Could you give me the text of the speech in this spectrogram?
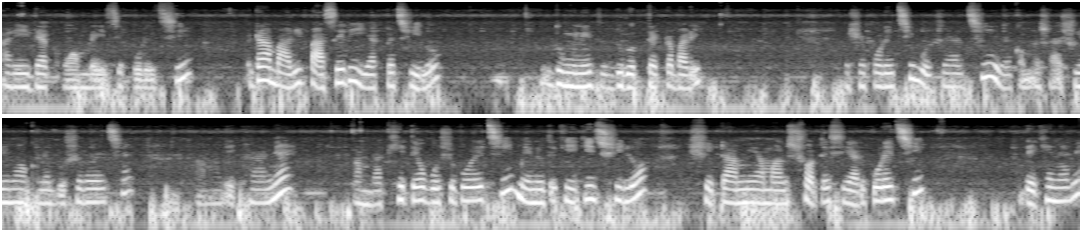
আর এই দেখো আমরা এসে পড়েছি। এটা বাড়ির পাশেরই একটা ছিল। দু মিনিট দূরত্বে একটা বাড়ি। এসে পড়েছি, বসে আছি। এরকম আমরা শাশুড়ি মা ওখানে বসে রয়েছে। আর এখানে আমরা খেতেও বসে পড়েছি। মেনুতে কী কী ছিল সেটা আমি আমার শটে শেয়ার করেছি। দেখে নেবে।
